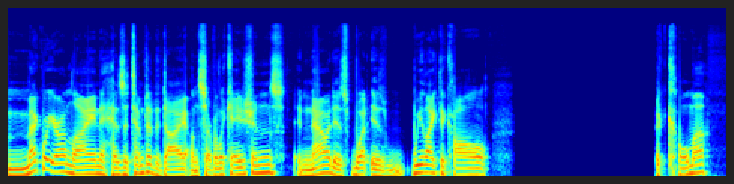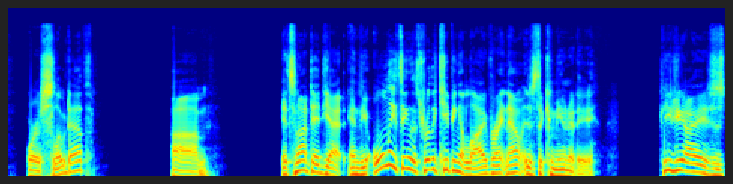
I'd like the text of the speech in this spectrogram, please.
MechWarrior Online has attempted to die on several occasions, and now it is what is we like to call a coma or a slow death. Um, it's not dead yet, and the only thing that's really keeping it alive right now is the community. PGI has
